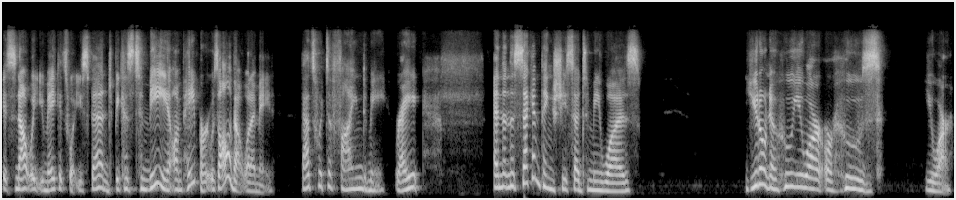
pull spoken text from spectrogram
it's not what you make, it's what you spend. Because to me, on paper, it was all about what I made. That's what defined me, right? And then the second thing she said to me was, You don't know who you are or whose you are.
